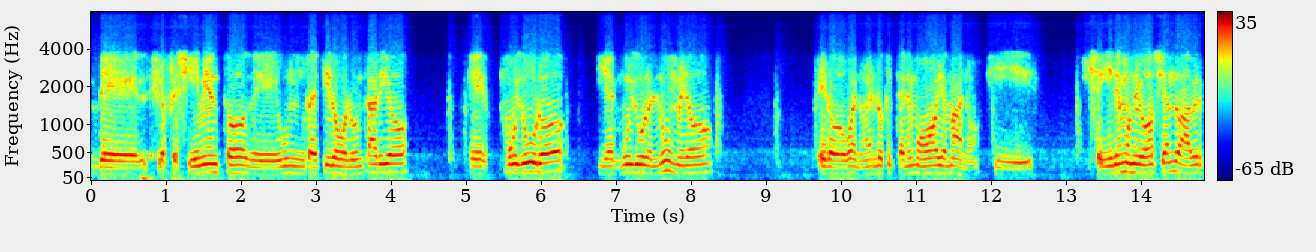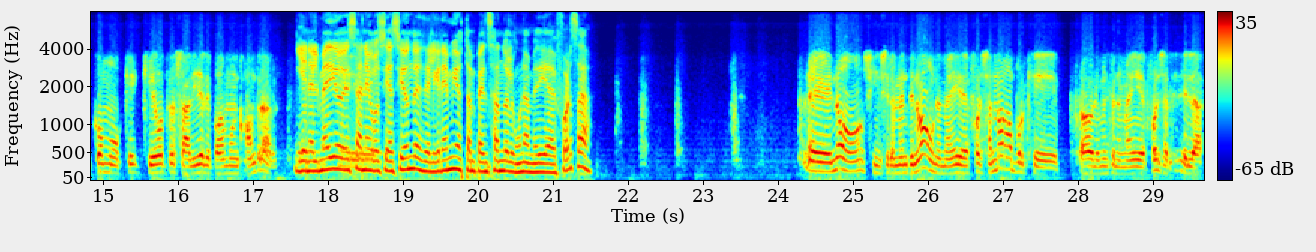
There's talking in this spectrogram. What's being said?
del ofrecimiento de un retiro voluntario es muy duro y es muy duro el número, pero bueno, es lo que tenemos hoy a mano y, seguiremos negociando a ver cómo, qué, qué, otra salida le podemos encontrar. ¿Y en el medio de esa eh, negociación desde el gremio están pensando alguna medida de fuerza? Eh, no, sinceramente no, una medida de fuerza no, porque probablemente una medida de fuerza le dé la,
